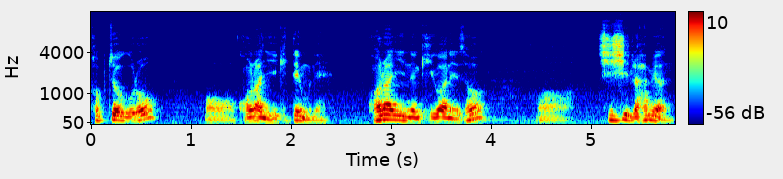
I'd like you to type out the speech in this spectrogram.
법적으로 어, 권한이 있기 때문에 권한이 있는 기관에서 어, 지시를 하면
